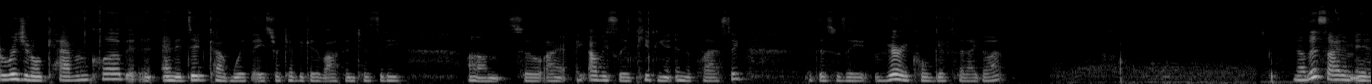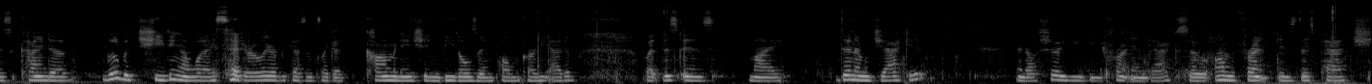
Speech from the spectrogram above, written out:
original Cavern Club, and it did come with a certificate of authenticity. Um, so I, I obviously am keeping it in the plastic, but this was a very cool gift that I got. Now this item is kind of a little bit cheating on what I said earlier because it's like a combination Beatles and Paul McCartney item. But this is my denim jacket and I'll show you the front and back. So on the front is this patch.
